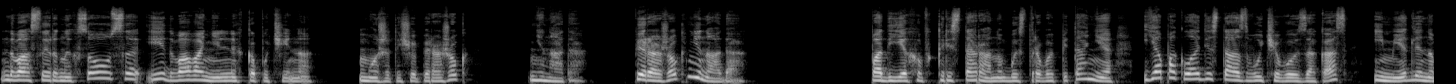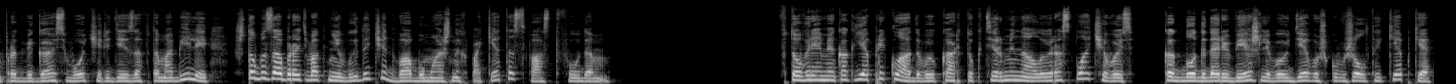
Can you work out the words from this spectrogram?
два сырных соуса и два ванильных капучино. Может, еще пирожок? Не надо. Пирожок не надо. Подъехав к ресторану быстрого питания, я покладисто озвучиваю заказ и медленно продвигаюсь в очереди из автомобилей, чтобы забрать в окне выдачи два бумажных пакета с фастфудом. В то время как я прикладываю карту к терминалу и расплачиваюсь, как благодарю вежливую девушку в желтой кепке,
